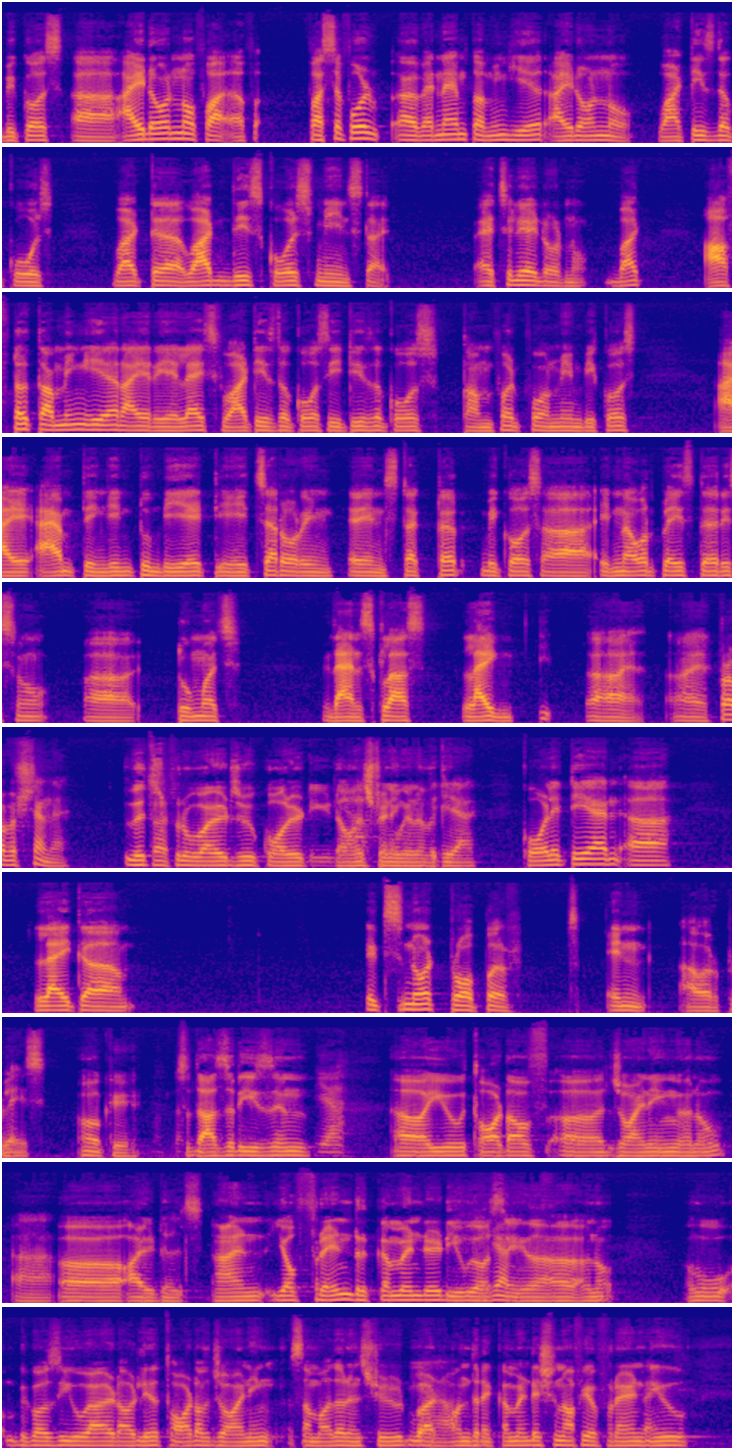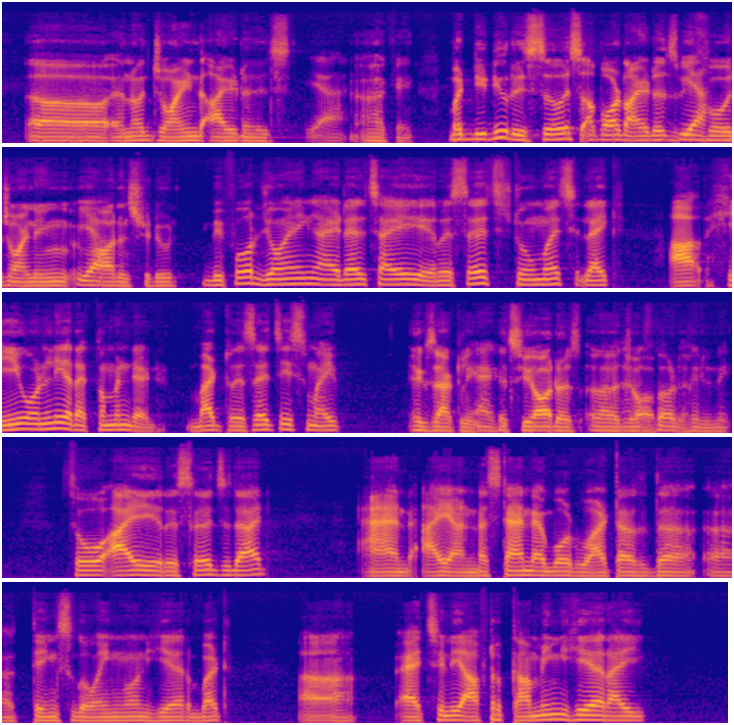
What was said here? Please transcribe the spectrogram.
because uh, I don't know. uh, First of all, uh, when I'm coming here, I don't know what is the course, what uh, what this course means. That actually I don't know. But after coming here, I realized what is the course. It is a course comfort for me because I am thinking to be a teacher or in, an instructor because uh, in our place there is no uh, too much dance class like uh, uh, professional. Which provides you quality dance training and everything. Yeah, quality and uh, like um, it's not proper in our place. Okay. So that's the reason. Yeah. uh, you thought of uh, joining, you know, Uh, uh, IDALS, and your friend recommended you, were Yeah. saying, uh, you know, who, because you had earlier thought of joining some other institute, but Yeah. on the recommendation of your friend, you, uh, you know, joined IDALS. Yeah. Okay. But did you research about IDALS Yeah. before joining Yeah. our institute? Before joining IDALS, I researched too much. Like uh, he only recommended, but research is my Exactly. Yeah. It's your uh, job. responsibility. So I researched that, and I understand about what are the uh, things going on here. But uh, actually, after coming here, I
